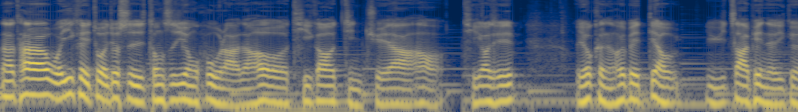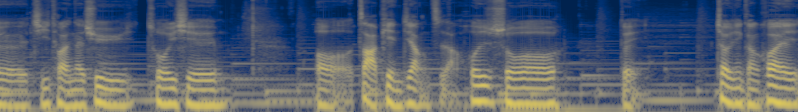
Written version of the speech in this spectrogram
那他唯一可以做的就是通知用户啦，然后提高警觉啊，哦，提高这些。有可能会被钓鱼诈骗的一个集团来去做一些哦诈骗这样子啊，或者说对，叫你赶快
